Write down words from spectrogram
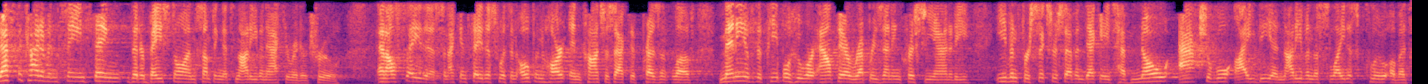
that's the kind of insane thing that are based on something that's not even accurate or true. And I'll say this, and I can say this with an open heart and conscious, active, present love. Many of the people who are out there representing Christianity even for six or seven decades, have no actual idea, not even the slightest clue of its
